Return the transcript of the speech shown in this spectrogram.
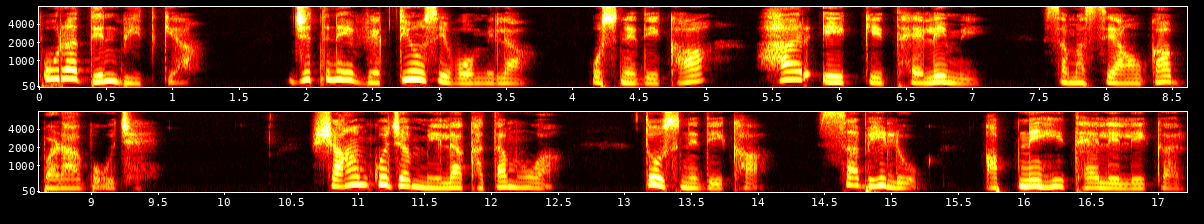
पूरा दिन बीत गया। जितने व्यक्तियों से वो मिला, उसने देखा हर एक के थैले में समस्याओं का बड़ा बोझ है। शाम को जब मेला खत्म हुआ तो उसने देखा सभी लोग अपने ही थैले लेकर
